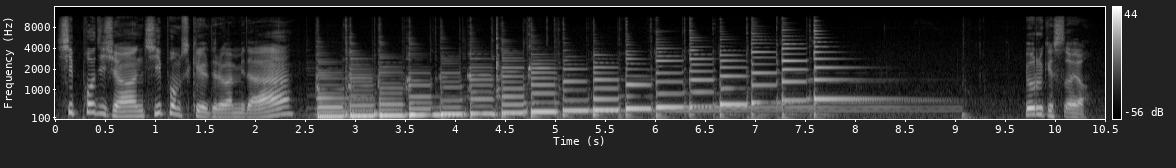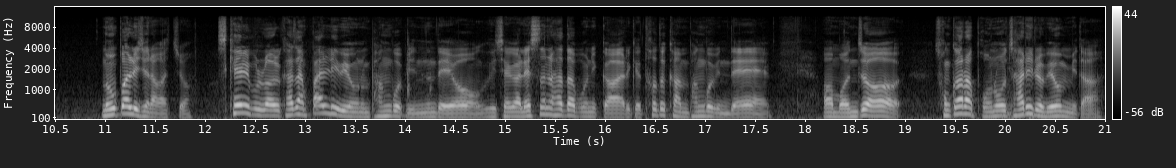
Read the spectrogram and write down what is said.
10포지션 G폼 스케일 들어갑니다. 요렇게 써요. 너무 빨리 지나갔죠. 스케일 블럭을 가장 빨리 외우는 방법이 있는데요. 그게 제가 레슨을 하다 보니까 이렇게 터득한 방법인데 어, 먼저 손가락 번호 자리를 외웁니다.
